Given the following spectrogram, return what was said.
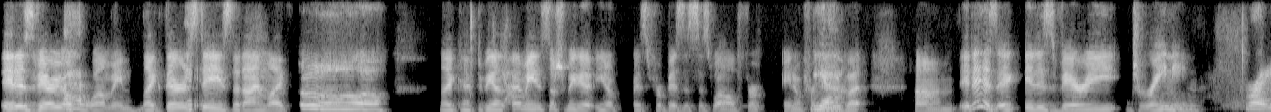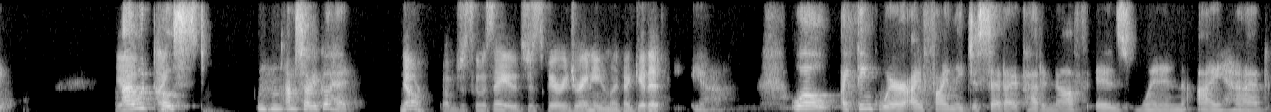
it is very overwhelming. Like there's it, days that i'm like oh like I have to be on yeah. i mean social media you know is for business as well for you know for yeah. me but um it is it, it is very draining. Right. Yeah i would post I, mm-hmm, i'm sorry go ahead. No i'm just gonna say it's just very draining like i get it. Yeah. Well, I think where I finally just said I've had enough is when I had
